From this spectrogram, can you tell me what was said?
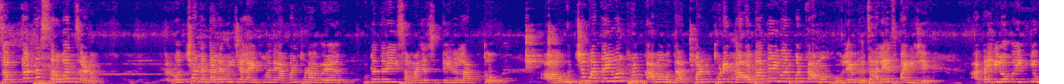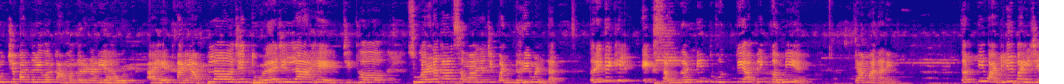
जगतात तर सर्वच जण. रोजच्या धकाधकीच्या लाईफमध्ये आपण थोडा वेळ कुठंतरी समाजाचं देणं लागतो. उच्च पातळीवर खूप कामं होतात पण थोडे गाव पातळीवर पण कामं होले झालेच पाहिजे. आता ही लोक इतकी उच्च पातळीवर कामं करणारी आहोत आहेत आणि आपलं जे धुळे जिल्हा आहे जिथं सुवर्णकार समाजाची पंढरी म्हणतात तरी देखील एक संघटित वृत्ती आपली कमी आहे त्या मानाने. तर ती वाढली पाहिजे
